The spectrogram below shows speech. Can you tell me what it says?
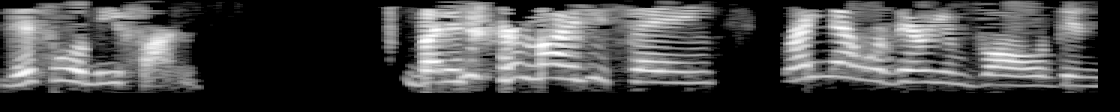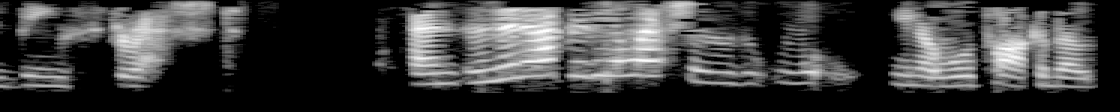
This will be fun. But in her mind, she's saying, right now we're very involved in being stressed. And, and then after the elections, we'll, you know, we'll talk about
